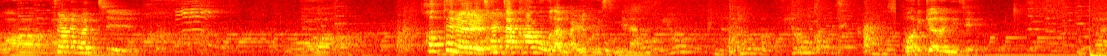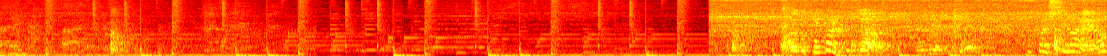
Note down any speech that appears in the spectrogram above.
우와. 잘 맞지? 우와. 커트를 살짝 하고 그 다음 말려보겠습니다. 머릿결은 이제 진짜 너무 예쁜데? 색깔 싫어해요?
